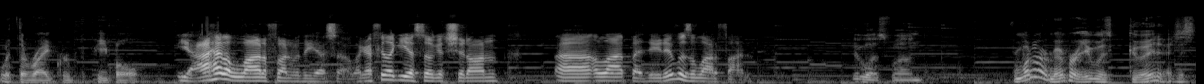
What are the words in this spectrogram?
with the right group of people. Yeah, I had a lot of fun with ESO. Like I feel like ESO gets shit on uh, a lot, but dude, it was a lot of fun. It was fun. From what I remember, it was good. I just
